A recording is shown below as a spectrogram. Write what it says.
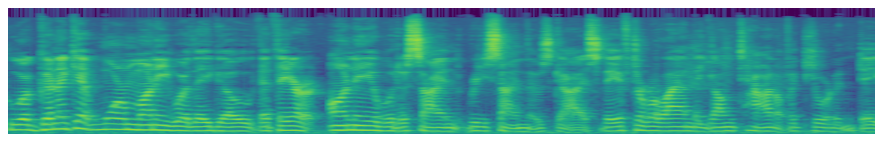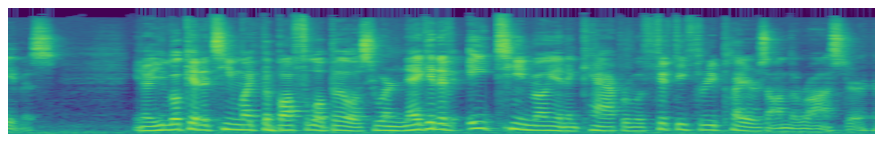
who are going to get more money where they go, that they are unable to sign re-sign those guys. So they have to rely on the young talent like Jordan Davis. You know, you look at a team like the Buffalo Bills, who are negative 18 million in cap room with 53 players on the roster.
